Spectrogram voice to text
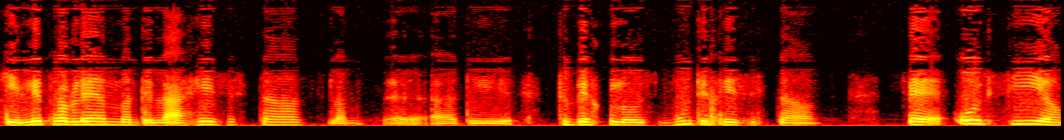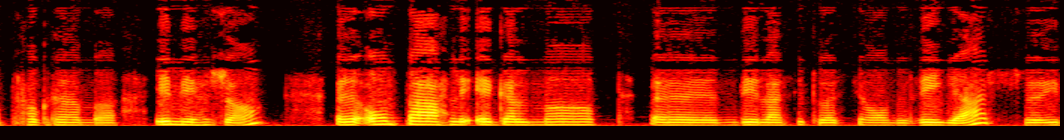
qui est le problème de la résistance, la, euh, des tuberculoses multirésistantes. C'est aussi un programme émergent. Euh, on parle également euh, de la situation de VIH.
